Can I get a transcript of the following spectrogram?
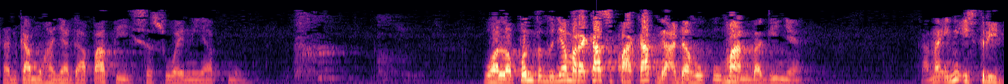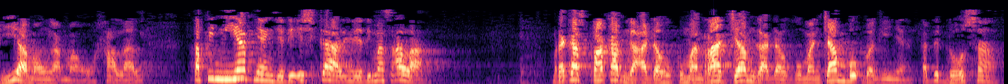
Dan kamu hanya dapati sesuai niatmu. Walaupun tentunya mereka sepakat gak ada hukuman baginya. Karena ini istri dia mau gak mau halal. Tapi niatnya yang jadi iskal, yang jadi masalah. Mereka sepakat gak ada hukuman rajam, gak ada hukuman cambuk baginya. Tapi dosa.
